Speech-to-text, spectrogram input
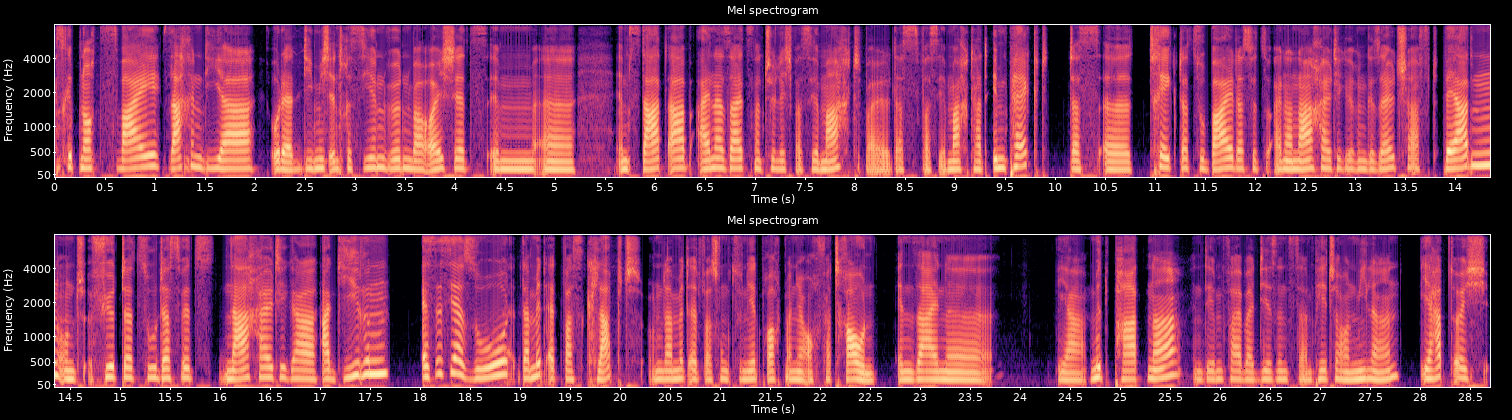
Es gibt noch zwei Sachen, die ja oder die mich interessieren würden bei euch jetzt im, äh, im Startup. Einerseits natürlich, was ihr macht, weil das, was ihr macht, hat Impact. Das äh, trägt dazu bei, dass wir zu einer nachhaltigeren Gesellschaft werden und führt dazu, dass wir nachhaltiger agieren. Es ist ja so, damit etwas klappt und damit etwas funktioniert, braucht man ja auch Vertrauen in seine ja, Mitpartner. In dem Fall bei dir sind es dann Peter und Milan. Ihr habt euch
